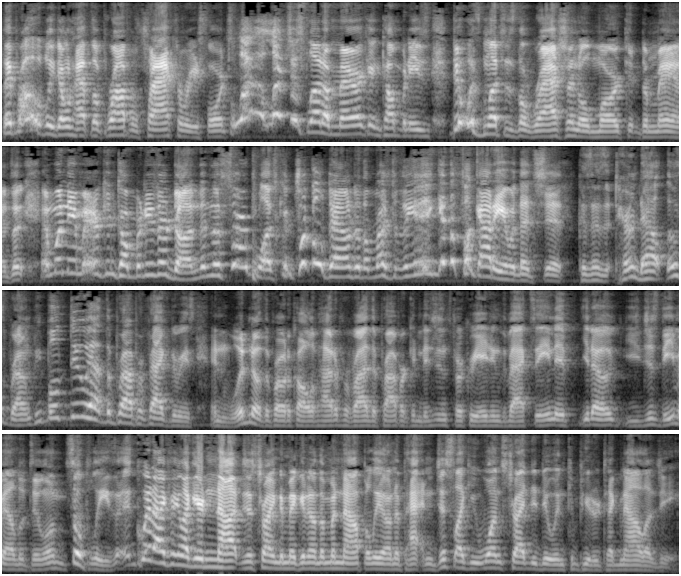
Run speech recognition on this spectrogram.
they probably don't have the proper factories for it. So let, us just let American companies do as much as the rational market demands. And when the American companies are done, then the surplus can trickle down to the rest of the. Get the fuck out of here with that shit. Because as it turned out, those brown people do have the proper factories and would know the protocol of how to provide the proper conditions for creating the vaccine if you know you just emailed it to them." So please, quit acting like you're not just trying to make another monopoly on a patent, just like you once tried to do in computer technology.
